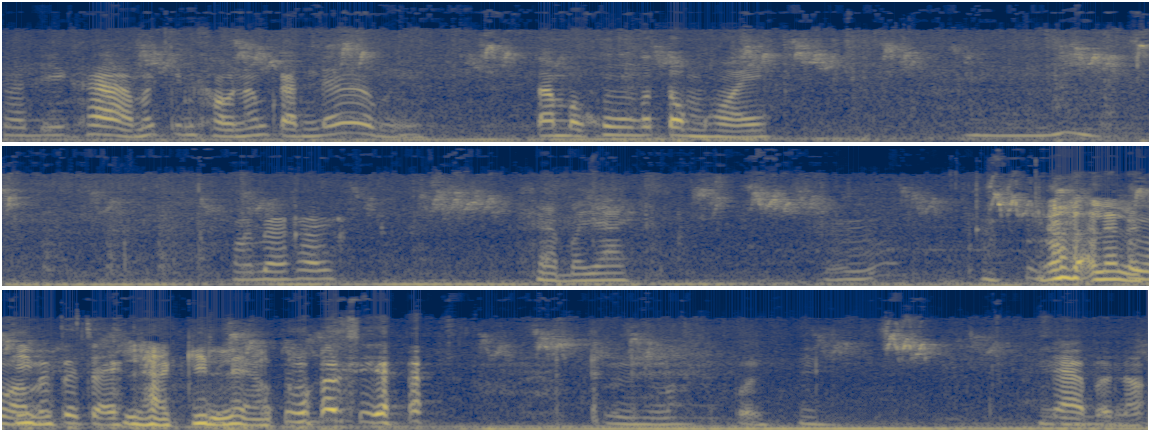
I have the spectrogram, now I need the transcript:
สวัสดีค่ะ มากินข้าวน้ำกันเด้อมื้อนี้ตำบักฮุงก็ต้มหอยหอยแบงไทยแซ่บบ่ยายอืมอะไรล่ะหัวจิ้มไม่เป็นใจหลากินแล้วหัวเสียอืมมาปนแซ่บแล้วเนาะ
